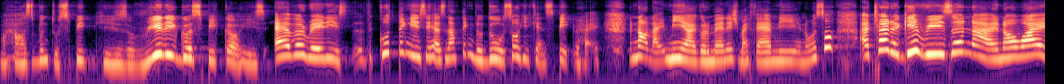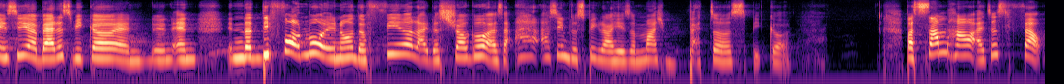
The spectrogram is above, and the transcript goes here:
my husband to speak. He is a really good speaker. He's ever ready. The good thing is he has nothing to do, so he can speak, right? Not like me, I gotta manage my family, you know. So I try to give reason, uh, you know, why is he a better speaker? And, and and in the default mode, you know, the fear, like the struggle, I ask him to speak, like he's a much better speaker. But somehow I just felt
